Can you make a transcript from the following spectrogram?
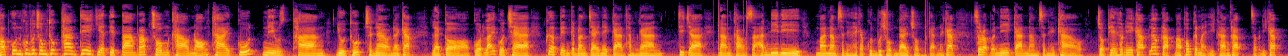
ขอบคุณคุณผู้ชมทุกท่านที่เกียรติติดตามรับชมข่าวหนองคาย Good News ทาง YouTube Channel นะครับ และก็กดไลค์กดแชร์ เพื่อเป็นกำลังใจในการทำงาน ที่จะนำข่าวสารดีๆ มานำเสนอให้กับคุณผู้ชมได้ชมกันนะครับสำหรับวันนี้การนำเสนอข่าว จบเพียงเท่านี้ครับ แล้วกลับมาพบกันใหม่อีกครั้งครับ สวัสดีครับ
